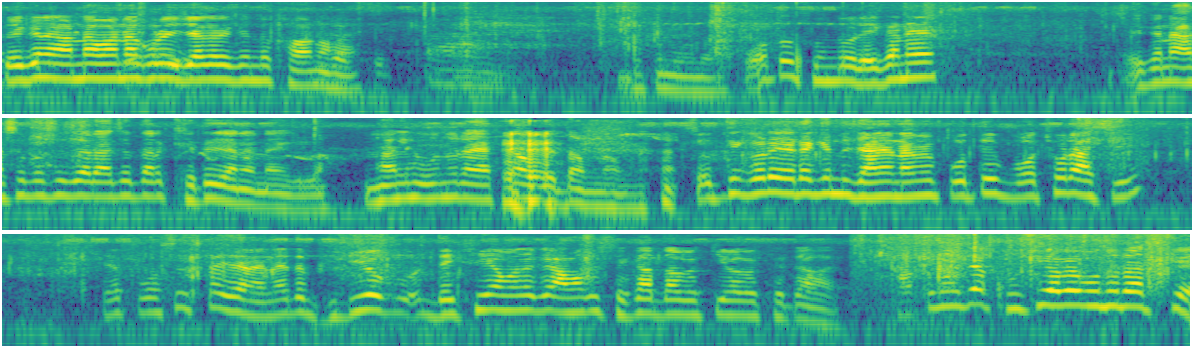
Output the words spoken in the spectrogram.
তো এখানে রান্না বান্না করে এই জায়গায় কিন্তু খাওয়ানো হয়। কত সুন্দর। এখানে এখানে আশেপাশে যারা আছে তারা খেতে জানে না এগুলো। নাহলে বন্ধুরা না সত্যি করে এটা কিন্তু জানে না। আমি প্রত্যেক বছর আসি। এর জানে না। ভিডিও দেখিয়ে আমাদেরকে, আমাকে শেখাতে হবে কীভাবে খেতে হয়। ঠাকুমা যা খুশি হবে বন্ধুরা আজকে।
